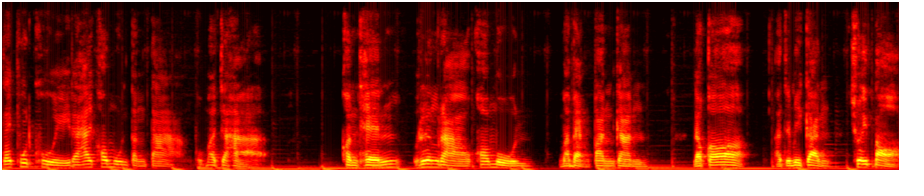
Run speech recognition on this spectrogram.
ได้พูดคุยได้ให้ข้อมูลต่างๆ ผมอาจจะหาคอนเทนต์เรื่องราวข้อมูลมาแบ่งปันกัน แล้วก็อาจจะมีการช่วยตอบ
